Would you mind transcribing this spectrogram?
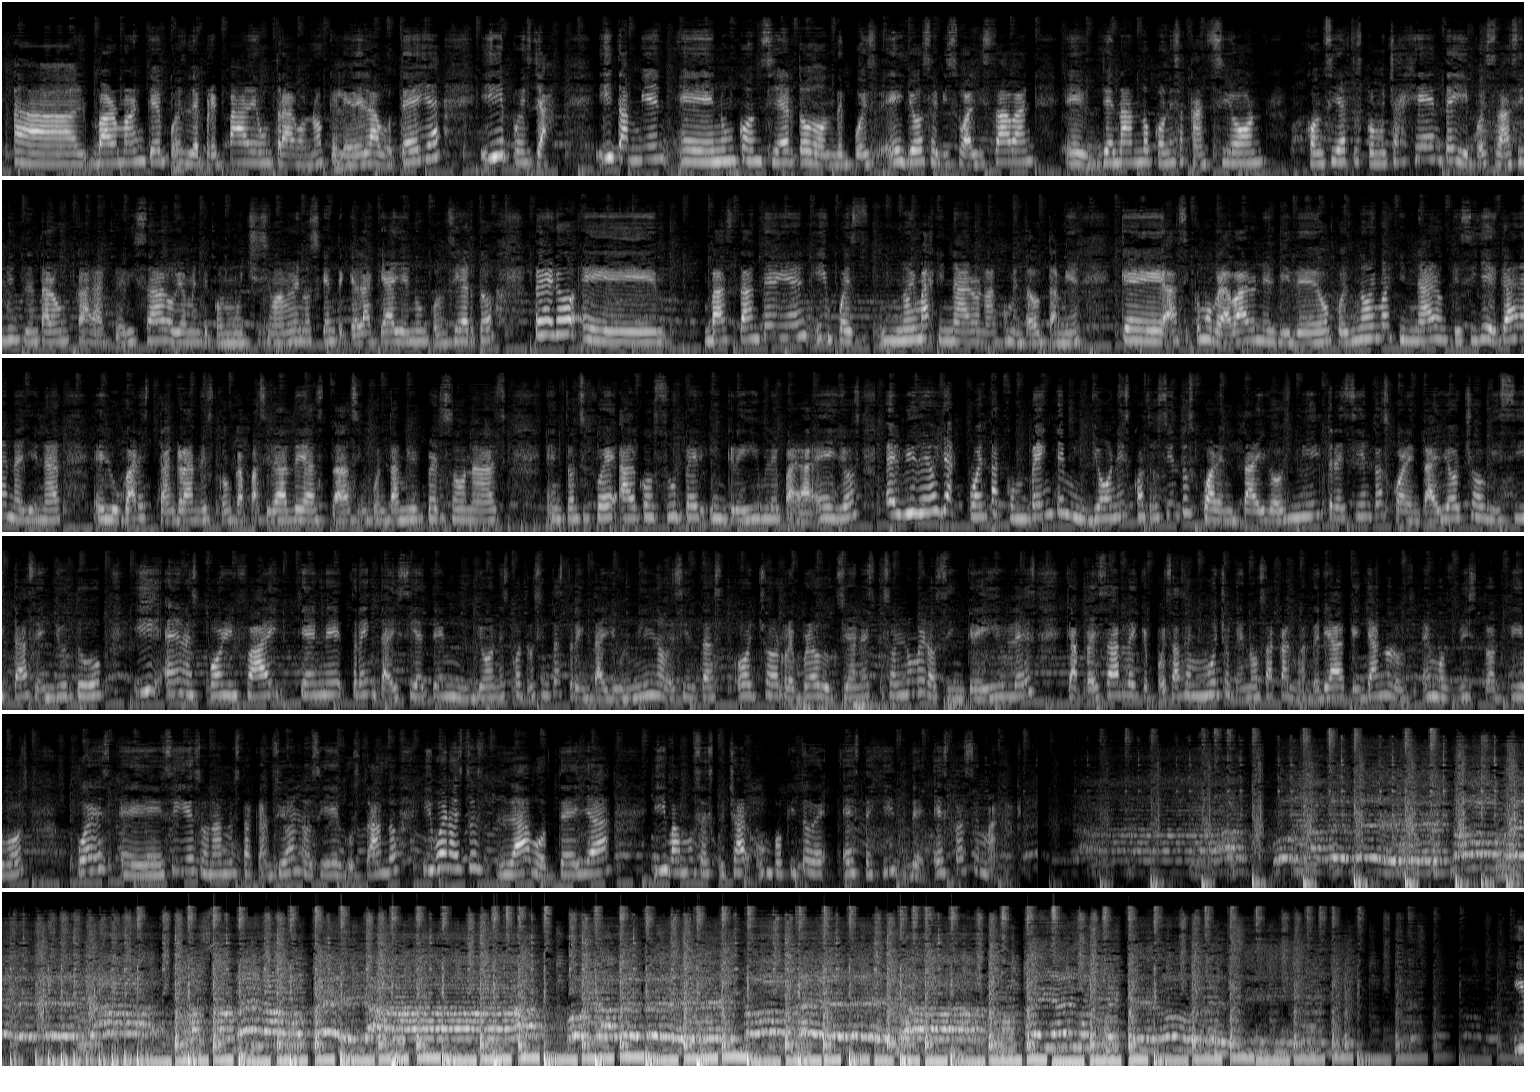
al barman que pues le prepare un trago, ¿no? Que le dé la botella y pues ya, y también en un concierto donde pues ellos se visualizaban eh, llenando con esa canción conciertos con mucha gente y pues así lo intentaron caracterizar, obviamente con muchísima menos gente que la que hay en un concierto, pero eh, bastante bien y pues no imaginaron, han comentado también que así como grabaron el video, pues no imaginaron que si llegaran a llenar lugares tan grandes con capacidad de hasta 50 mil personas. Entonces fue algo súper increíble para ellos. El video ya cuenta con 20 millones 442 mil 348 visitas en YouTube y en Spotify tiene 37 millones 431 mil 908 reproducciones, que son números increíbles que a pesar de que pues hace mucho que no sacan material, que ya no los hemos visto activos, pues eh, sigue sonando esta canción, nos sigue gustando. Y bueno, esto es La Botella y vamos a escuchar un poquito de este hit de esta semana.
